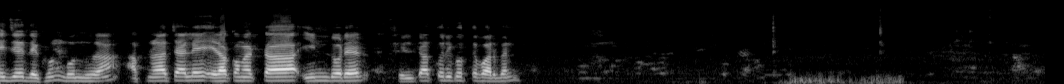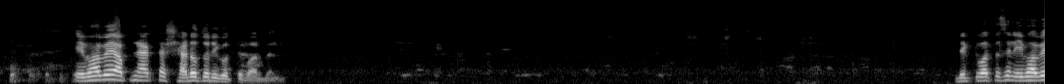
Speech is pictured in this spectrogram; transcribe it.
এই যে দেখুন বন্ধুরা, আপনারা চাইলে এরকম একটা ইনডোরের ফিল্টার তৈরি করতে পারবেন। এভাবে আপনি একটা শ্যাডো তৈরি করতে পারবেন। দেখতে পাচ্ছেন এইভাবে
